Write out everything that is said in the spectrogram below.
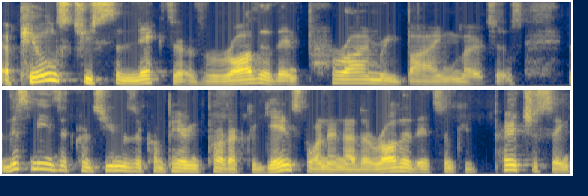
appeals to selective rather than primary buying motives. And this means that consumers are comparing product against one another rather than simply purchasing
